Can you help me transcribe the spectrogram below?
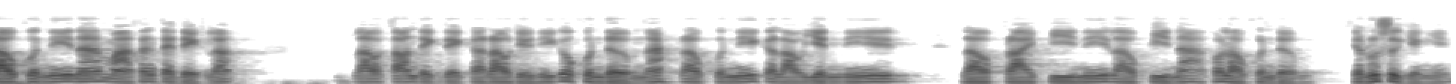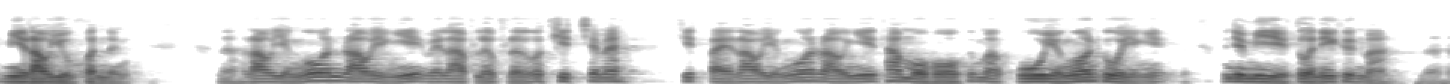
เราคนนี้นะมาตั้งแต่เด็กแล้ว เราตอนเด็กๆกับเราเดี๋ยวนี้ก็คนเดิมนะ เราคนนี้กับเราเย็นนี้ เราปลายปีนี้เราปีหน้าก็เราคนเดิม จะรู้สึกอย่างนี้ มีเราอยู่คนหนึ่งนะเราอย่างง่นเราอย่างนี้ เวลาเผลอๆก็คิดใช่ไหม คิดไปเราอย่างง่นเราอย่างนี้ ถ้าโมโหขึ้นมากูอย่างง่นกูอย่างนี้ มันจะมีตัวนี้ขึ้นมานะ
